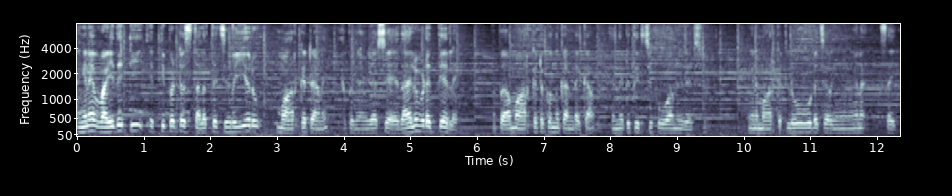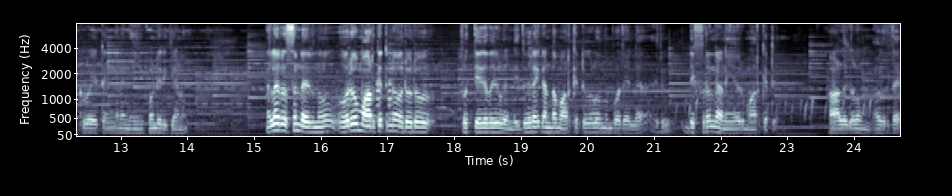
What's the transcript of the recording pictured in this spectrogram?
അങ്ങനെ വഴിതെറ്റി എത്തിപ്പെട്ട സ്ഥലത്തെ ചെറിയൊരു മാർക്കറ്റാണ്. അപ്പോൾ ഞാൻ വിചാരിച്ചു ഏതായാലും ഇവിടെ എത്തിയല്ലേ? അപ്പോൾ ആ മാർക്കറ്റൊക്കെ ഒന്ന് കണ്ടേക്കാം. എന്നിട്ട് തിരിച്ചു പോകാമെന്ന് വിചാരിച്ചു. അങ്ങനെ മാർക്കറ്റിലൂടെ ചെറുങ്ങനെ സൈക്കിളുമായിട്ട് ഇങ്ങനെ നീങ്ങിക്കൊണ്ടിരിക്കുകയാണ്. നല്ല രസമുണ്ടായിരുന്നു. ഓരോ മാർക്കറ്റിനും ഓരോരോ പ്രത്യേകതകളുണ്ട്. ഇതുവരെ കണ്ട മാർക്കറ്റുകളൊന്നും പോലെയല്ല. ഒരു ഡിഫറെന്റ് ആണ് ഈ ഒരു മാർക്കറ്റ്. ആളുകളും അവരുടെ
